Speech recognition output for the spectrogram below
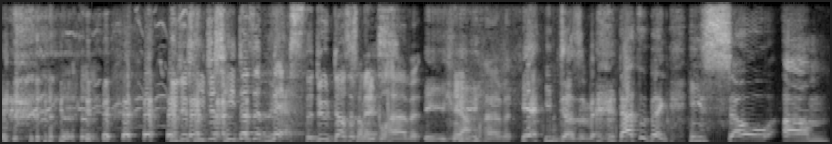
he just he just he doesn't miss. The dude doesn't some miss. people have it. Some Yeah. people have it. yeah he doesn't that's the thing he's so um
